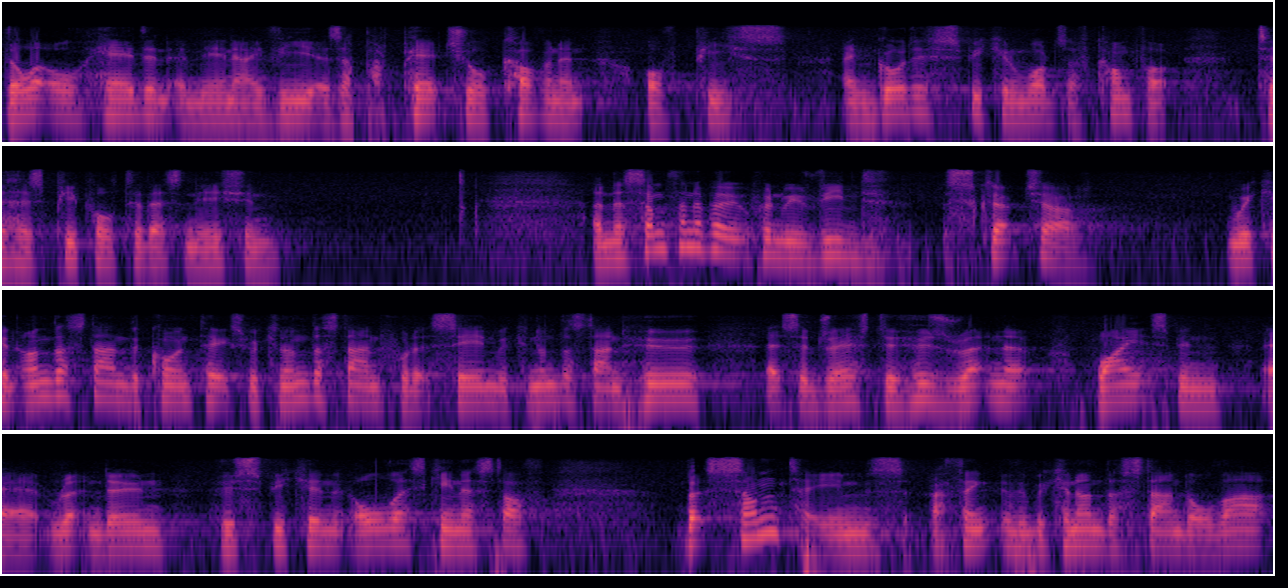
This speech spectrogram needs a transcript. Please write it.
The little heading in the NIV is a perpetual covenant of peace. And God is speaking words of comfort to his people, to this nation. And there's something about when we read scripture we can understand the context, we can understand what it's saying, we can understand who it's addressed to, who's written it, why it's been uh, written down, who's speaking, all this kind of stuff. But sometimes I think that we can understand all that.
